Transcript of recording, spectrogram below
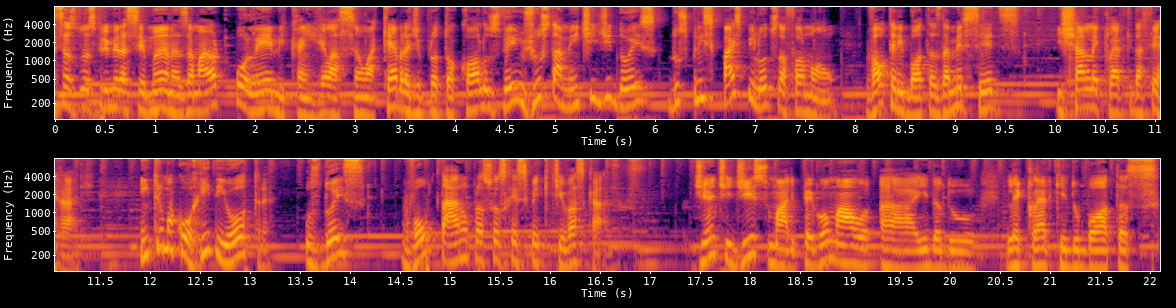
Essas duas primeiras semanas, a maior polêmica em relação à quebra de protocolos veio justamente de dois dos principais pilotos da Fórmula 1, Valtteri Bottas da Mercedes e Charles Leclerc da Ferrari. Entre uma corrida e outra, os dois voltaram para suas respectivas casas. Diante disso, Mari, pegou mal a ida do Leclerc e do Bottas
